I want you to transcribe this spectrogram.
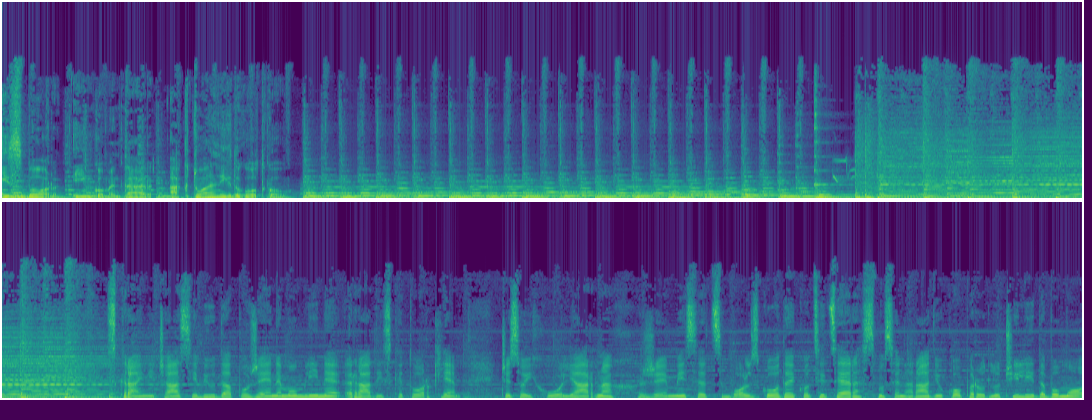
Izbor in komentar aktualnih dogodkov. Skrajni čas je bil, da poženemo mline radijske torklje. Če so jih v oljarnah že mesec bolj zgodaj kot sicer, smo se na Radiu Koper odločili, da bomo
